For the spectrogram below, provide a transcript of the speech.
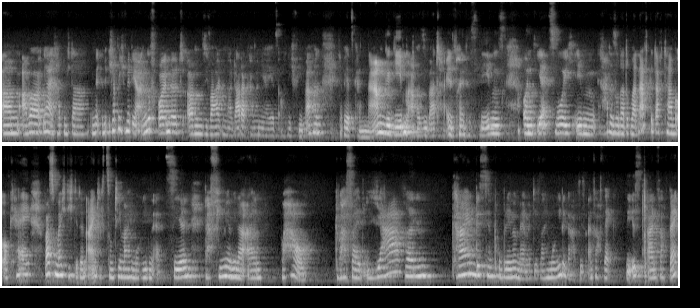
Ähm, aber ja, ich habe mich da, mit, ich habe mich mit ihr angefreundet. Ähm, sie war halt immer da, da kann man ja jetzt auch nicht viel machen. Ich habe jetzt keinen Namen gegeben, aber sie war Teil meines Lebens. Und jetzt, wo ich eben gerade so darüber nachgedacht habe, okay, was möchte ich dir denn eigentlich zum Thema Hämorrhoiden erzählen, da fiel mir wieder ein, wow, du hast seit Jahren kein bisschen Probleme mehr mit dieser Hämorrhoide gehabt. Sie ist einfach weg. Sie ist einfach weg.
